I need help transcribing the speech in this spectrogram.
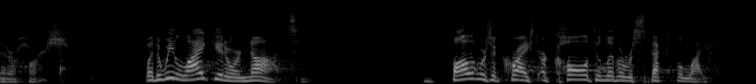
that are harsh. Whether we like it or not, followers of Christ are called to live a respectful life.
